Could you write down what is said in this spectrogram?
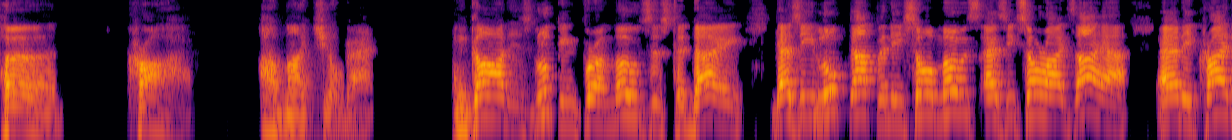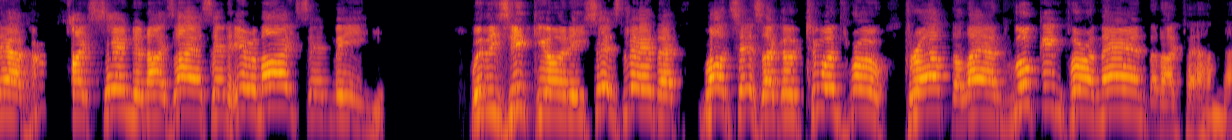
heard cry of my children. And God is looking for a Moses today as he looked up and he saw Moses, as he saw Isaiah, and he cried out, Who I send? And Isaiah said, Here am I, send me. With Ezekiel, and he says there that God says, I go to and fro throughout the land looking for a man, but I found none.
